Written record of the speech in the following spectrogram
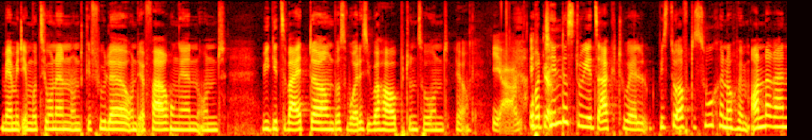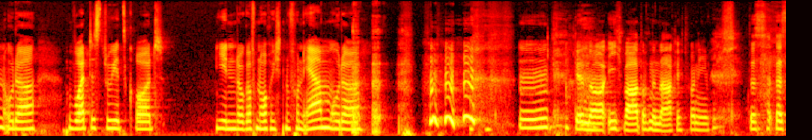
mehr mit Emotionen und Gefühle und Erfahrungen und wie geht's weiter und was war das überhaupt und so und ja. Ja. Aber tinderst du jetzt aktuell? Bist du auf der Suche nach wem anderen oder wartest du jetzt gerade jeden Tag auf Nachrichten von ihm oder? genau, ich warte auf eine Nachricht von ihm. Das, das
